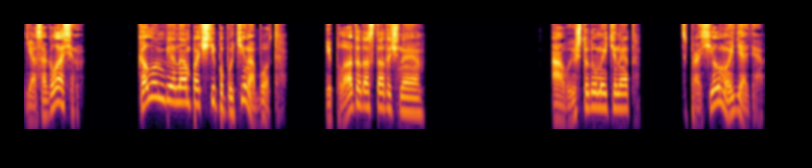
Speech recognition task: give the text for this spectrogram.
«Я согласен. Колумбия нам почти по пути на бот. И плата достаточная, «А вы что думаете, Нед?» — спросил мой дядя.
